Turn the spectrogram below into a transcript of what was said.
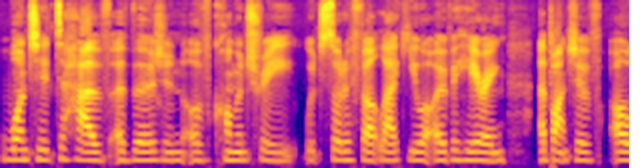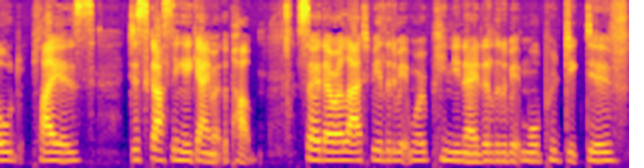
wanted to have a version of commentary which sort of felt like you were overhearing a bunch of old players discussing a game at the pub. So they were allowed to be a little bit more opinionated, a little bit more predictive,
